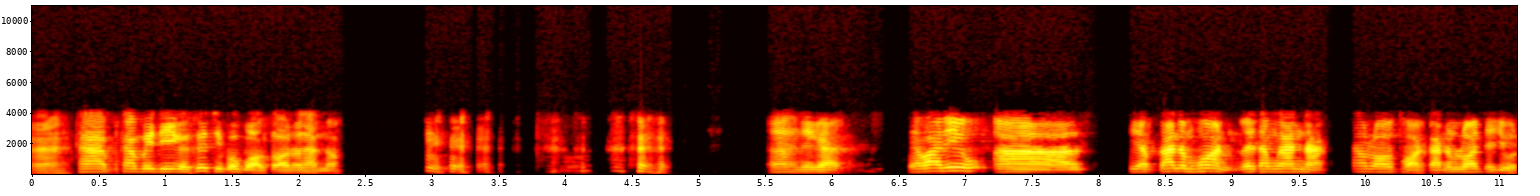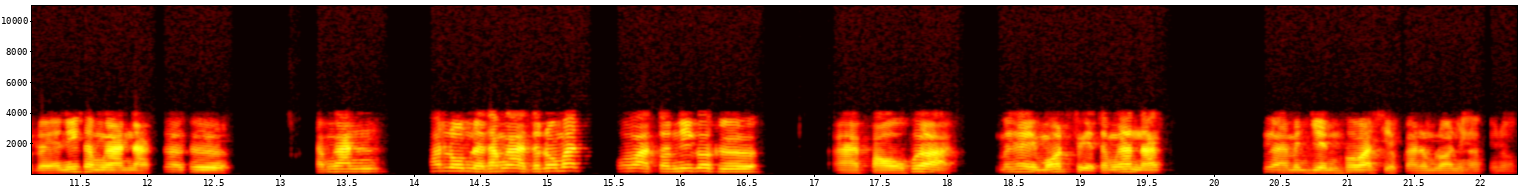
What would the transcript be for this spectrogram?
อ่า ถ้าถ้าไม่ดีก็คือสิบ่บอกตอนเนาะท่านเนาะอ่านี่ก็ แต่ว่านี่อ่าเสียบการน้ำร้อนเลยทำงานหนัก ถ้าเราถอดการน้ำร้อนจะหยุดเลย อันนี้ทำงานหนักก็คือทำงานพัดลมเนี่ยทำงานอัตโนมัติ เพราะว่าตอนนี้ก็คืออ่าเป่าเพื่อไม่ให้มอสเฟสทำงานหนัก เพื่อให้มันเย็นเพราะว่าเสียบการน้ำร้อนนี่ครับพี่น้อง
